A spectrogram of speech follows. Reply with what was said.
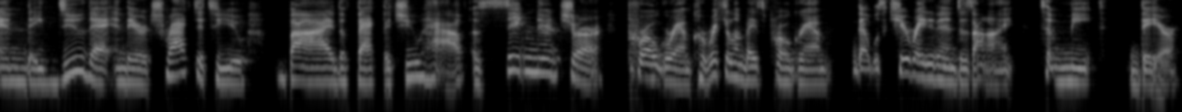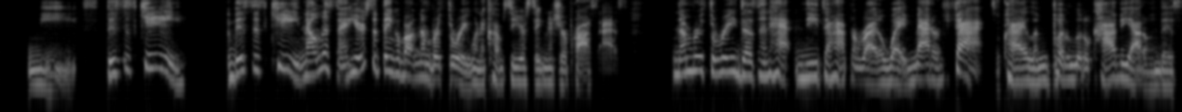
And they do that and they're attracted to you by the fact that you have a signature program, curriculum based program that was curated and designed to meet their needs. This is key. This is key. Now, listen, here's the thing about number three when it comes to your signature process. Number three doesn't ha- need to happen right away. Matter of fact, okay, let me put a little caveat on this.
